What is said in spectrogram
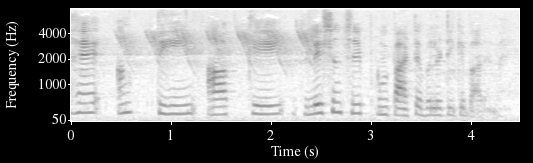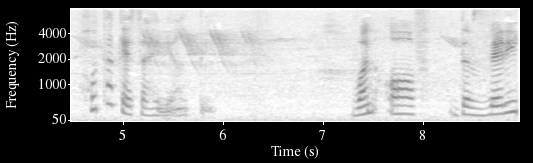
है अंक तीन आपके रिलेशनशिप कंपैटिबिलिटी के बारे में। होता कैसा है ये अंक तीन? One of the very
